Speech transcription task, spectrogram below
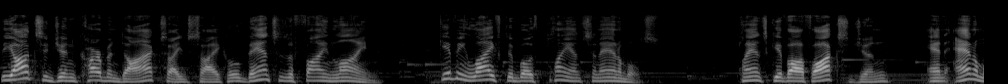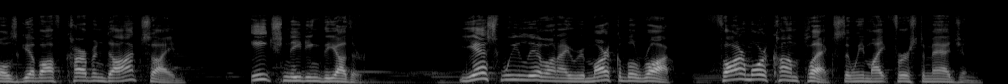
The oxygen carbon dioxide cycle dances a fine line, giving life to both plants and animals. Plants give off oxygen and animals give off carbon dioxide, each needing the other. Yes, we live on a remarkable rock, far more complex than we might first imagine.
